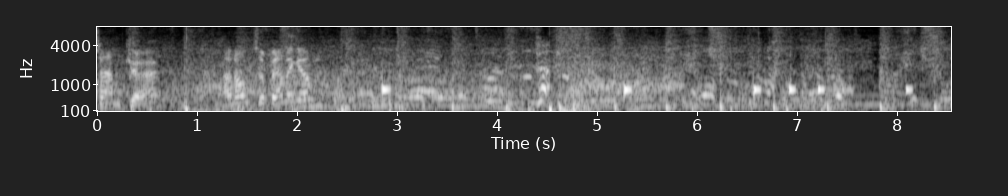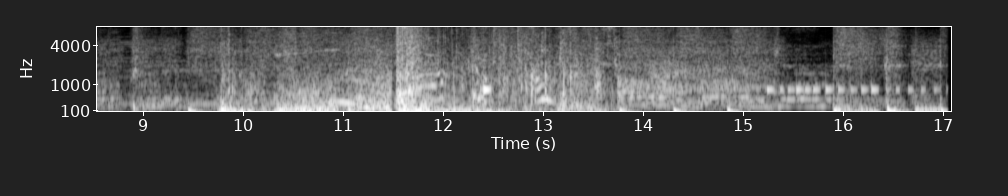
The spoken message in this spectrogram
Sam Kerr. And on to Bellingham.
